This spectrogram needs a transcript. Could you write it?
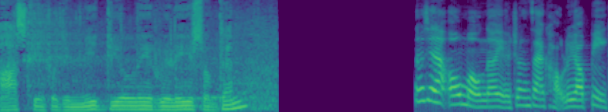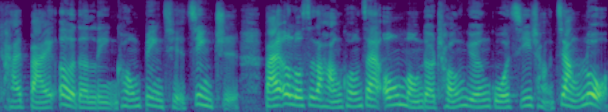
asking for the immediate release of them. 那现在欧盟呢也正在考虑要避开白俄的领空，并且禁止白俄罗斯的航空在欧盟的成员国机场降落。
